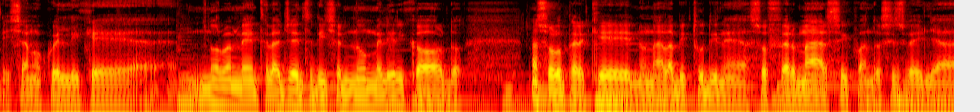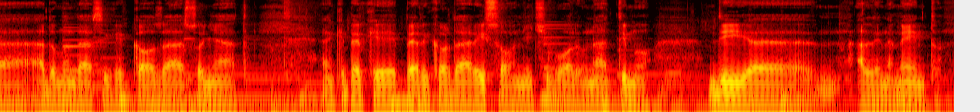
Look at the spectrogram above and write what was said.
diciamo quelli che eh, normalmente la gente dice non me li ricordo, ma solo perché non ha l'abitudine a soffermarsi quando si sveglia a domandarsi che cosa ha sognato, anche perché per ricordare i sogni ci vuole un attimo di eh, allenamento.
